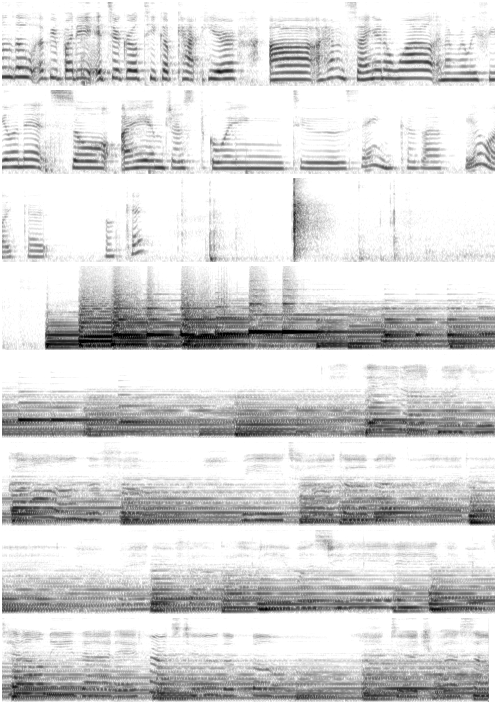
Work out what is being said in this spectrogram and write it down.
Hello everybody, it's your girl Teacup Kat here. Uh, I haven't sang in a while and I'm really feeling it, so I am just going to sing because I feel like it. Okay? Trust.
